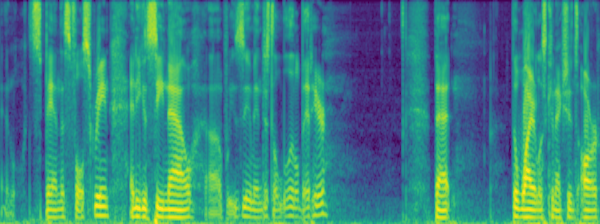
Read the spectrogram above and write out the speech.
And we'll expand this full screen. And you can see now, uh, if we zoom in just a little bit here, that the wireless connections are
